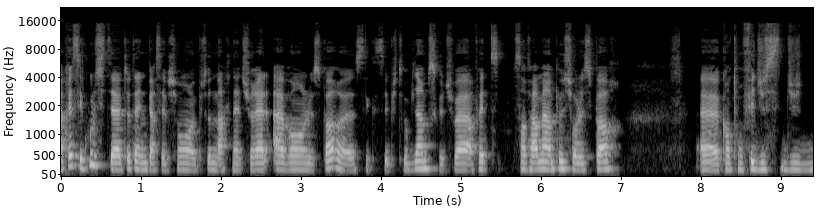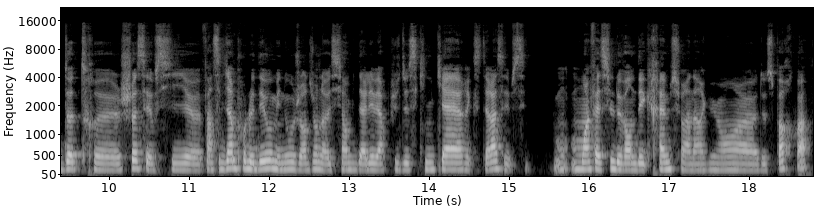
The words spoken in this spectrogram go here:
Après, c'est cool si toi, tu as une perception euh, plutôt de marque naturelle avant le sport, euh, c'est plutôt bien parce que tu vois, en fait, s'enfermer un peu sur le sport, euh, quand on fait d'autres choses, c'est aussi, enfin, c'est bien pour le déo, mais nous aujourd'hui, on a aussi envie d'aller vers plus de skincare, etc. C'est, c'est moins facile de vendre des crèmes sur un argument de sport, quoi.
